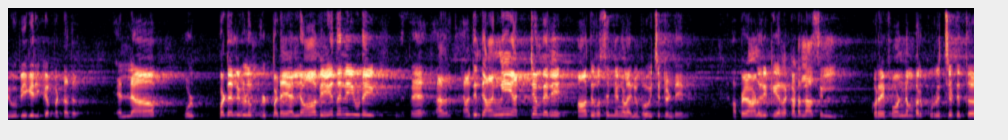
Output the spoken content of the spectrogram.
രൂപീകരിക്കപ്പെട്ടത്. എല്ലാ ഉൾപ്പെടലുകളും ഉൾപ്പെടെ എല്ലാ വേദനയുടെ അതിന്റെ അങ്ങേ അറ്റം വരെ ആ ദിവസം ഞങ്ങൾ അനുഭവിച്ചിട്ടുണ്ടേന് അപ്പോഴാണ് ഒരു കീറക്കടലാസിൽ കുറേ ഫോൺ നമ്പർ കുറിച്ചെടുത്ത്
